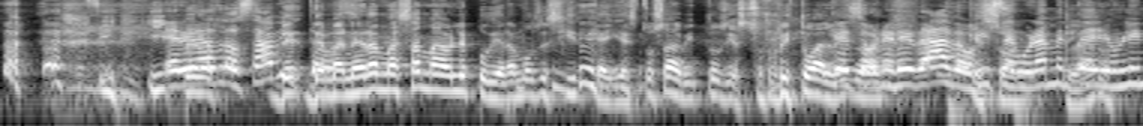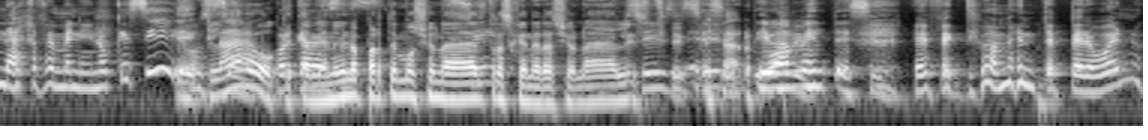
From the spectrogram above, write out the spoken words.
Y- Heredas pero los de- De, hábitos. manera más amable pudiéramos decir que hay estos hábitos y estos rituales. Que son heredados. Que y son- seguramente claro. hay un linaje femenino que sí. Eh, o claro, que porque también hay una parte emocional, Sí. transgeneracional. Sí, este. Efectivamente, sí. Efectivamente, pero bueno.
